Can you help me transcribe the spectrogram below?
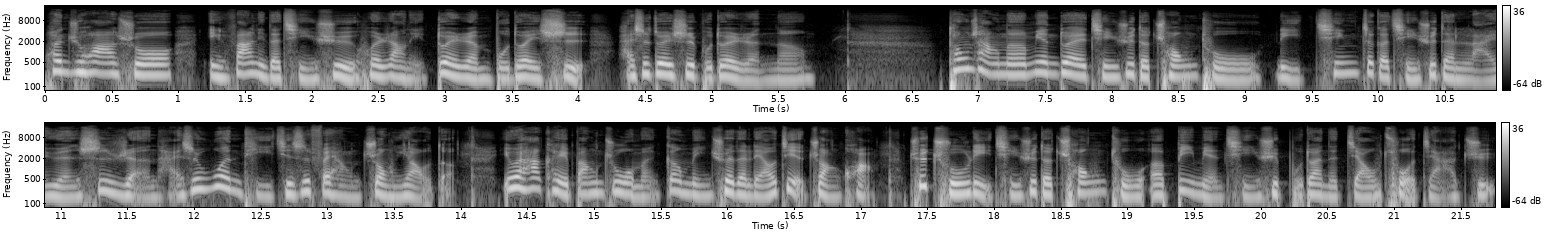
换句话说，引发你的情绪会让你对人不对事，还是对事不对人呢？通常呢，面对情绪的冲突，理清这个情绪的来源是人还是问题，其实非常重要的，因为它可以帮助我们更明确的了解状况，去处理情绪的冲突，而避免情绪不断的交错加剧。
